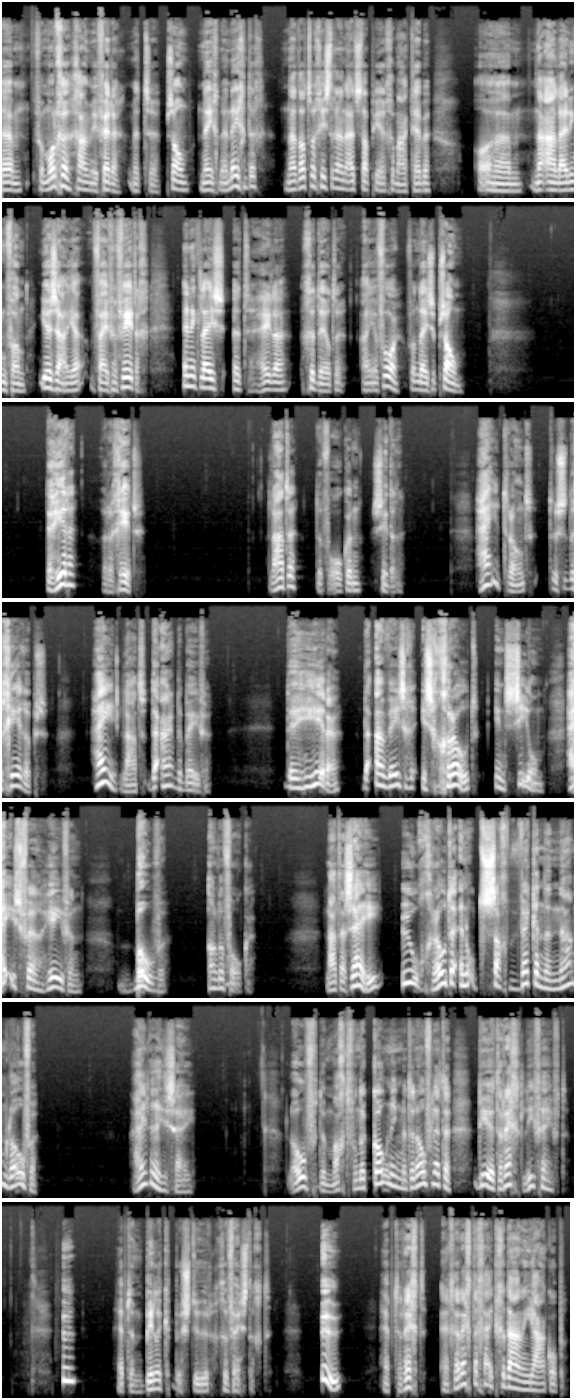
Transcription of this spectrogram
Um, vanmorgen gaan we weer verder met uh, Psalm 99. Nadat we gisteren een uitstapje gemaakt hebben um, naar aanleiding van Jesaja 45. En ik lees het hele gedeelte aan je voor van deze psalm. De Heere regeert. Laten de volken sidderen. Hij troont tussen de gerubs. Hij laat de aarde beven. De Heere, de aanwezige, is groot in Sion. Hij is verheven boven alle volken. Laten zij uw grote en ontzagwekkende naam loven. Heilig is hij. Loof de macht van de koning met een hoofdletter die het recht lief heeft. U hebt een billijk bestuur gevestigd. U hebt recht en gerechtigheid gedaan in Jacob.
